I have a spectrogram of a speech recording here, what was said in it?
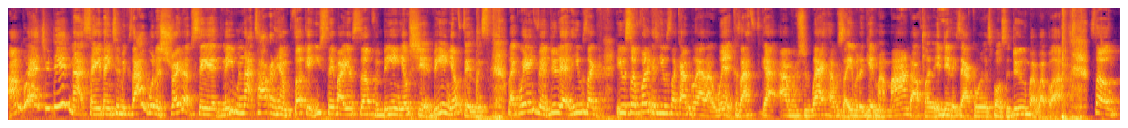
I'm glad you did not say anything to me because I would have straight up said, and even not talking to him, fuck it, you stay by yourself and be in your shit, be in your feelings. Like, we ain't finna do that. And he was like, he was so funny because he was like, I'm glad I went because I got, I was relaxed. I was able to get my mind off of it. It did exactly what it was supposed to do, blah, blah, blah. So,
